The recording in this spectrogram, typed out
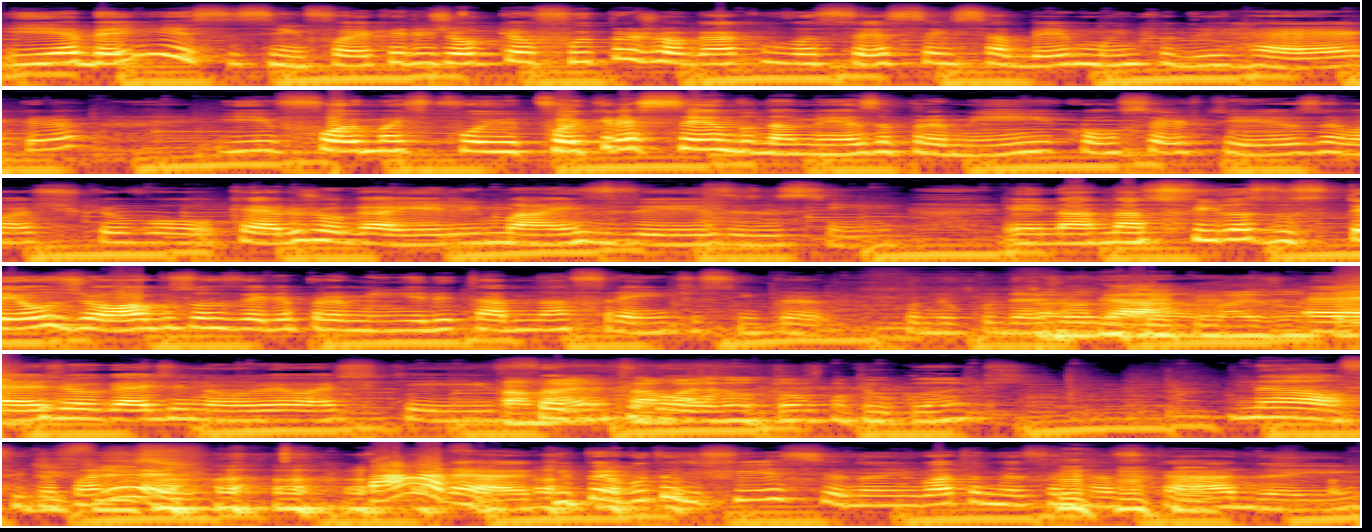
E é bem isso, assim, foi aquele jogo que eu fui para jogar com você sem saber muito de regra E foi, mas foi, foi crescendo na mesa pra mim e com certeza eu acho que eu vou quero jogar ele mais vezes, assim. E na- nas filas dos teus jogos, Ovelha pra mim, ele tá na frente, assim, pra quando eu puder Tá jogar. um É, jogar de novo, eu acho que Tá, foi mais, muito tá bom. mais no topo que o Clank? Não, fica Difícil. parelho. Para! Que pergunta difícil, não me bota nessa rascada aí.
